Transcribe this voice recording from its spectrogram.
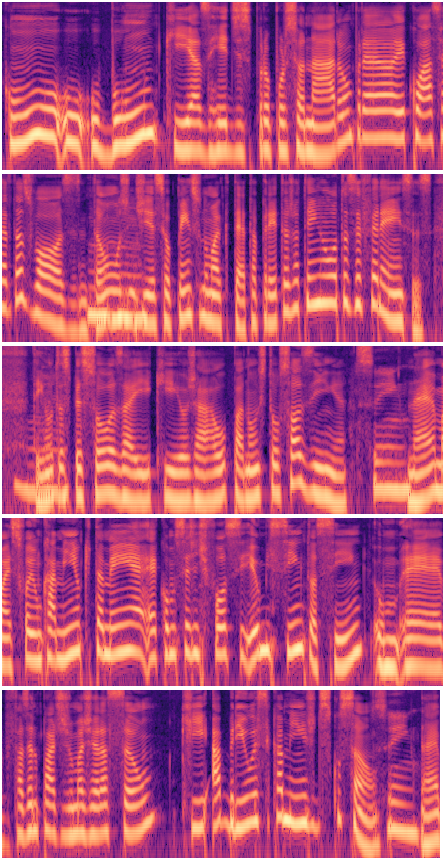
com o, o boom que as redes proporcionaram para ecoar certas vozes. Então, uhum. hoje em dia, se eu penso numa arquiteta preta, eu já tenho outras referências. Uhum. Tem outras pessoas aí que eu já, opa, não estou sozinha. Sim. Né? Mas foi um caminho que também é, é como se a gente fosse. Eu me sinto assim, é, fazendo parte de uma geração que abriu esse caminho de discussão. Sim. Né?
